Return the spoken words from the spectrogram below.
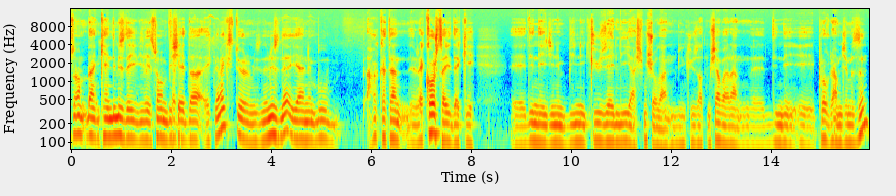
son ben kendimizle ilgili son bir Tabii. şey daha eklemek istiyorum izninizle. Yani bu hakikaten rekor sayıdaki e, dinleyicinin 1250'yi aşmış olan 1260'a varan e, dinley e, programcımızın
